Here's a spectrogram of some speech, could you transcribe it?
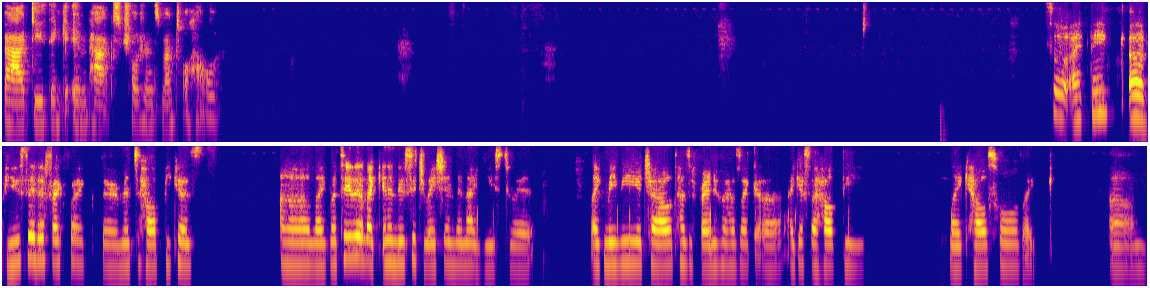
bad do you think it impacts children's mental health? So I think abuse it affects like their mental health because, uh, like let's say they're like in a new situation, they're not used to it. Like maybe a child has a friend who has like a, I guess a healthy, like household, like, um,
